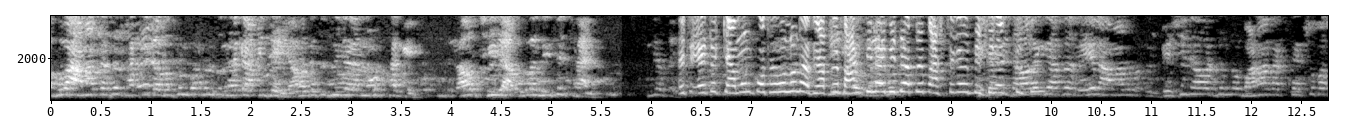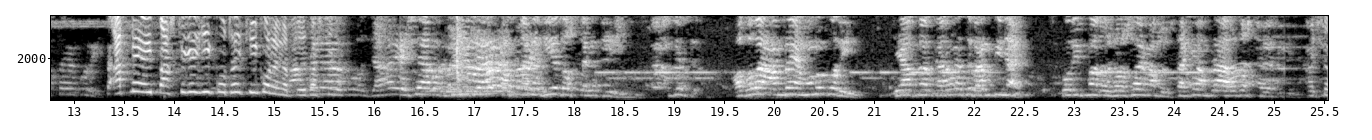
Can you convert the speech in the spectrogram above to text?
অথবা আমার কাছে থাকলে যতক্ষণ পর্যন্ত থাকে আমি দেই। আমার কাছে দুই টাকা নোট থাকে। তাও ছিঁড়া ওগুলো নিতে চায় না। এটা এটা কেমন কথা হলো না যে আপনি বাড়তি না বিদে আপনি পাঁচ টাকা বেশি রাখতেছেন? বেশি নেওয়ার জন্য ভাড়া রাখছে একশো পাঁচ টাকা করে? আপনি এই পাঁচ টাকা কি কোথায় কি করেন আপনি পাঁচ টাকা? যারা এসে আবার পাঁচ টাকা দিয়ে দশ টাকা দিয়ে ঠিক আছে? অথবা আমরা এমনও করি যে আপনার কারও কাছে ভাঙতি নাই গরিব মানুষ অসহায় মানুষ তাকে আমরা আরও দশ টাকা দিই। আচ্ছা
